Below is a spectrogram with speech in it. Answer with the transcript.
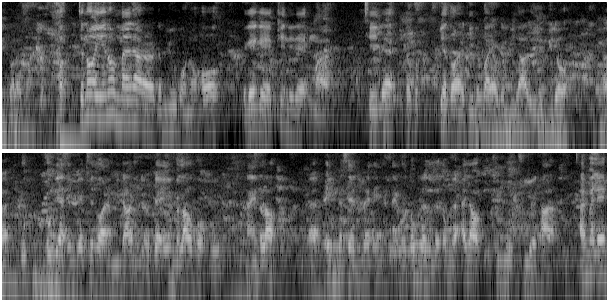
င်ပြောလိုက်ပါဟုတ်ကျွန်တော်အရင်တော့မှန်းတာတော့တစ်မျိုးပေါ့နော်ဟောတကယ်ကယ်ဖြစ်နေတဲ့ဥမာခြေလက်ပြတ်သွားတဲ့ဒီဒုက္ခရောက်တဲ့မိသားစုတွေပြီးတော့အဲဘုပြအိမ်ပြဖြစ်သွားတဲ့မိသားစုတွေတဲ့အိမ်ဘယ်လောက်ပေါ့ကိုနိုင်တဲ့လောက်အဲအိမ်20ဆိုလဲအိမ်20ဟို30ဆိုလဲ30အဲ့လောက်ဖြူဖို့ဖြူရထားတာဒါပေမဲ့လည်း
